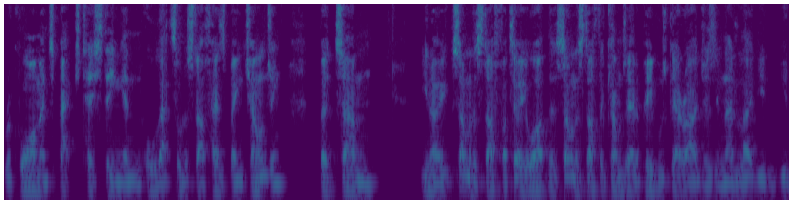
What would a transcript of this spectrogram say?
requirements, batch testing, and all that sort of stuff has been challenging. But um, you know, some of the stuff I tell you what, some of the stuff that comes out of people's garages in Adelaide, you you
